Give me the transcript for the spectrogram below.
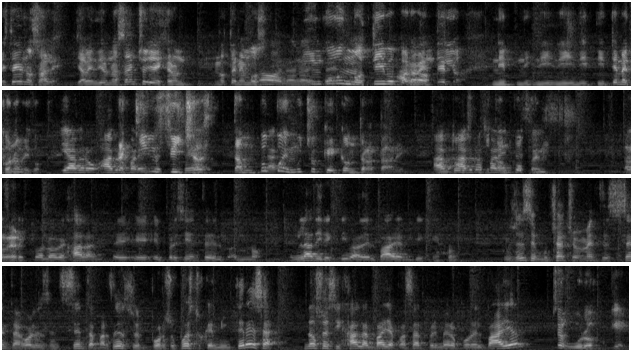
Este año no sale. Ya vendieron a Sancho y ya dijeron, no tenemos ningún motivo para venderlo, ni, ni, ni, ni, tema económico. Y abro, abro ¿A quién fichas? ¿eh? Tampoco hay mucho que contratar. ¿eh? abro paréntesis. Respecto a lo de Haaland, eh, eh, el presidente del, no, en la directiva del Bayern dijeron, pues ese muchacho mete 60 goles en 60 partidos, por supuesto que me interesa. No sé si Haaland vaya a pasar primero por el Bayern. Seguro. Que,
